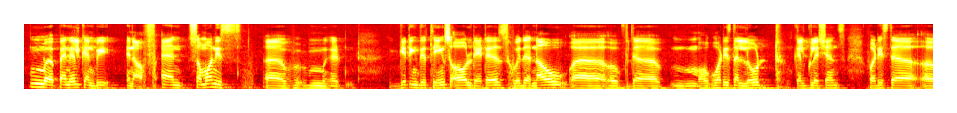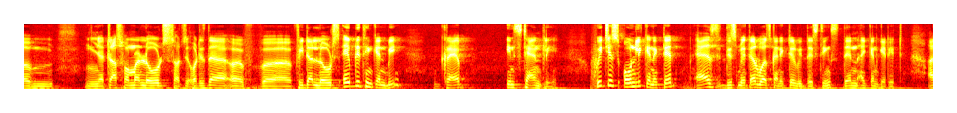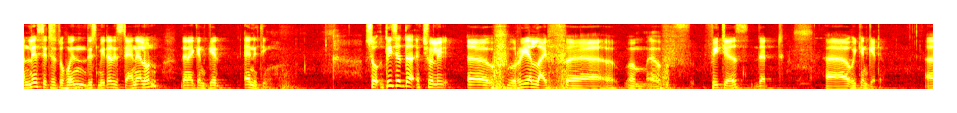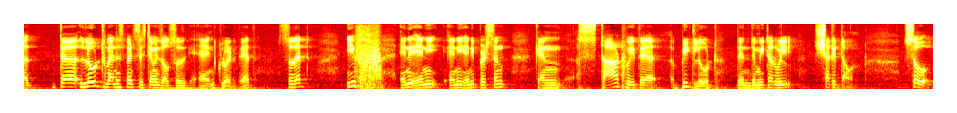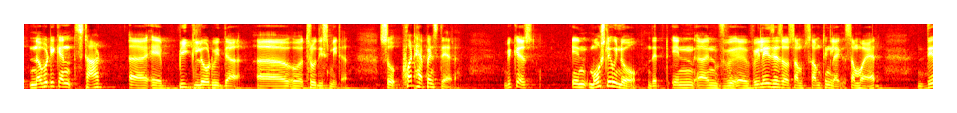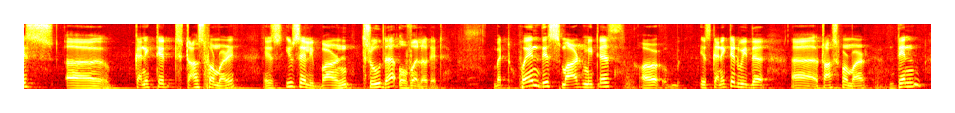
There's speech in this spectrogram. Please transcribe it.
mm, uh, panel can be enough. And someone is uh, uh, getting the things, all data, whether now uh, the mm, what is the load calculations, what is the um, transformer loads, what is the uh, uh, feeder loads, everything can be grabbed instantly, which is only connected as this meter was connected with these things, then I can get it. Unless it is when this meter is standalone, then I can get anything. So these are the actually uh, real life uh, um, uh, features that uh, we can get. The load management system is also uh, included there, so that if any any any any person can start with a, a big load, then the meter will shut it down. So nobody can start uh, a big load with the uh, through this meter. So what happens there? Because in mostly we know that in, uh, in uh, villages or some something like somewhere, this uh, connected transformer is usually burned through the overloaded. But when this smart meters or is connected with the uh, transformer, then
